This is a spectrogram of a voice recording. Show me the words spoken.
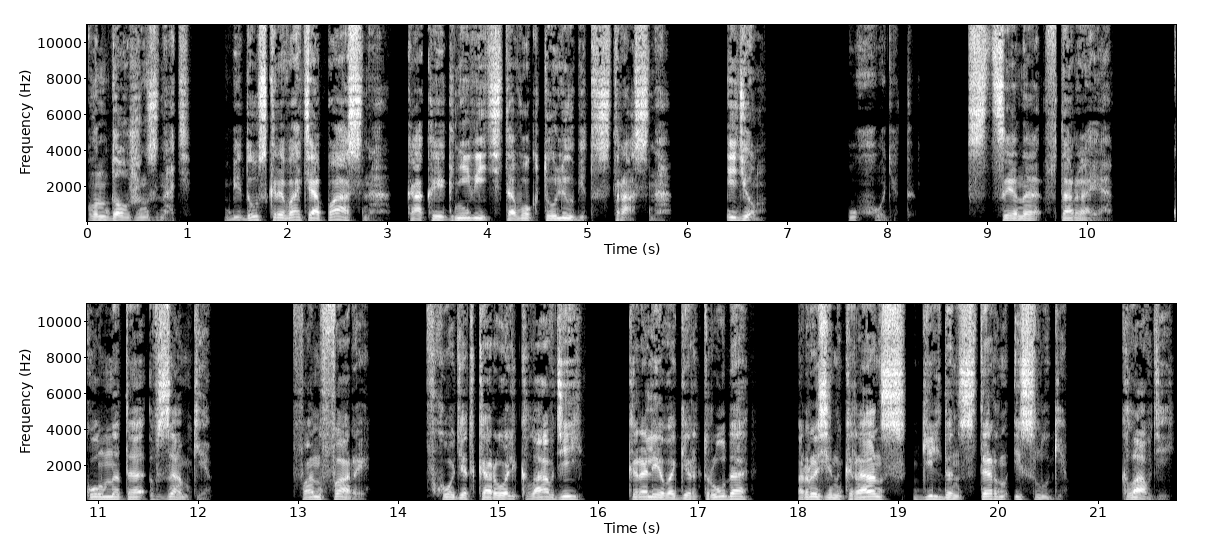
Он должен знать. Беду скрывать опасно, как и гневить того, кто любит страстно. Идем. Уходит. Сцена вторая. Комната в замке. Фанфары. Входят король Клавдий, королева Гертруда, Розенкранц, Гильденстерн и слуги. Клавдий.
